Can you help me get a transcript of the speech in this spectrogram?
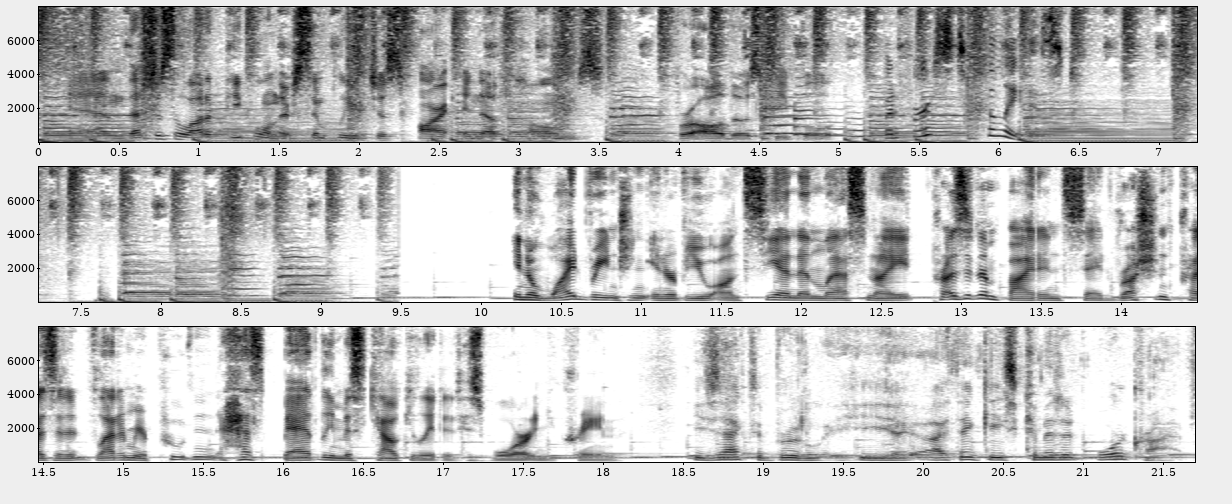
And that's just a lot of people, and there simply just aren't enough homes for all those people. But first, the latest. In a wide ranging interview on CNN last night, President Biden said Russian President Vladimir Putin has badly miscalculated his war in Ukraine. He's acted brutally. He, I think he's committed war crimes.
